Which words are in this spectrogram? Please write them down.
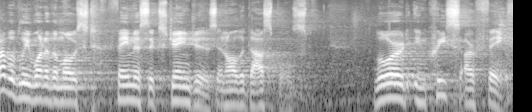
probably one of the most famous exchanges in all the Gospels. Lord, increase our faith.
